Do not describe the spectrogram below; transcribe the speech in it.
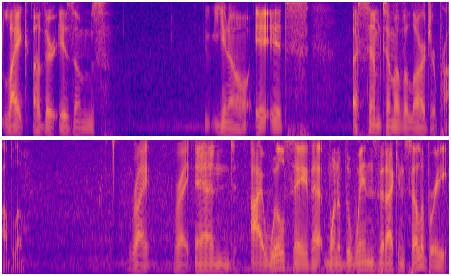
like other isms. You know, it, it's a symptom of a larger problem. Right, right. And I will say that one of the wins that I can celebrate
